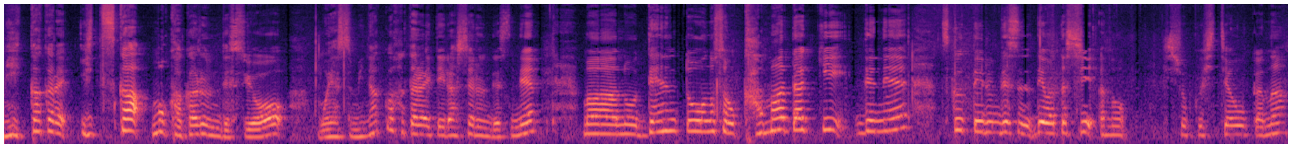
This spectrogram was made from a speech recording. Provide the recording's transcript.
3日から5日もかかるんですよ。お休みなく働いていらっしゃるんですね。まああの伝統のその釜炊きでね作っているんです。で私あの試食しちゃおうかな。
